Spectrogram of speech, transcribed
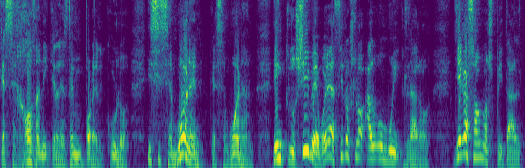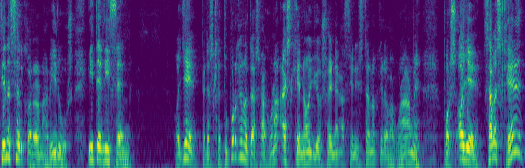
que se jodan y que les den por el culo. Y si se mueren, que se mueran. Inclusive, voy a deciroslo algo muy claro. Llegas a un hospital, tienes el coronavirus y te dicen, Oye, pero es que tú, ¿por qué no te has vacunado? Ah, es que no, yo soy negacionista, no quiero vacunarme. Pues, oye, ¿sabes qué?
